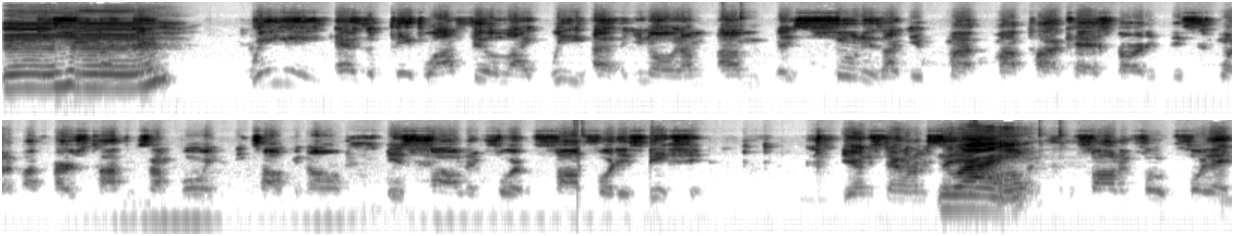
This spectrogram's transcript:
shit like that. Mm-hmm. We as a people, I feel like we, uh, you know, and I'm, I'm as soon as I get my, my podcast started, this is one of my first topics I'm going to be talking on is falling for falling for this fiction. You understand what I'm saying? Right. Falling, falling for, for that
